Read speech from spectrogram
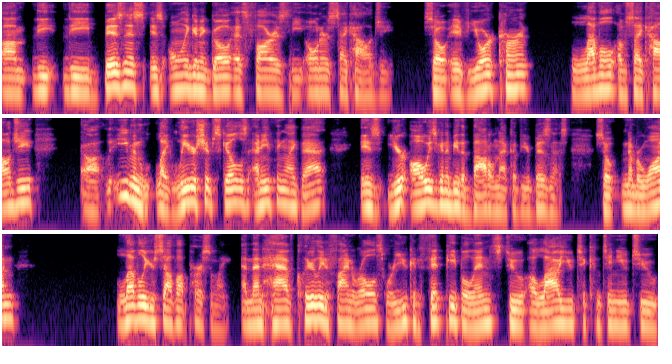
um the the business is only going to go as far as the owner's psychology so if your current level of psychology uh even like leadership skills anything like that is you're always going to be the bottleneck of your business so number one level yourself up personally and then have clearly defined roles where you can fit people in to allow you to continue to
